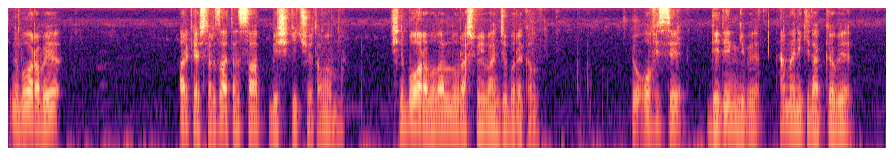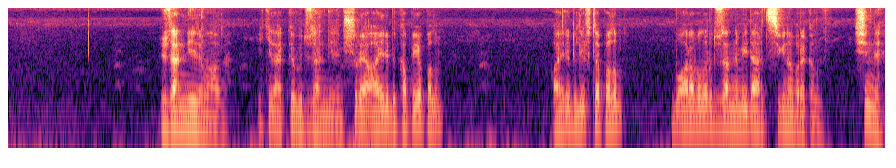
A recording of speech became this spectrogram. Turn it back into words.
Şimdi bu arabayı Arkadaşlar zaten saat 5 geçiyor tamam mı? Şimdi bu arabalarla uğraşmayı bence bırakalım. Şu ofisi dediğim gibi hemen 2 dakika bir düzenleyelim abi. 2 dakika bir düzenleyelim. Şuraya ayrı bir kapı yapalım. Ayrı bir lift yapalım. Bu arabaları düzenlemeyi de ertesi güne bırakalım. Şimdi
